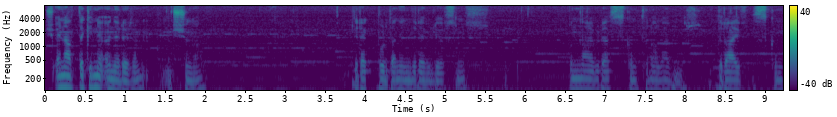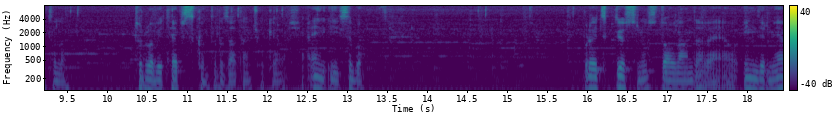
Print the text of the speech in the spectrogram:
Şu en alttakini öneririm. Şunu. Direkt buradan indirebiliyorsunuz. Bunlar biraz sıkıntılı olabilir. Drive sıkıntılı. Turbobit hep sıkıntılı zaten çok yavaş. Yani en iyisi bu. Buraya tıklıyorsunuz Dovlan'da ve o indirmeye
